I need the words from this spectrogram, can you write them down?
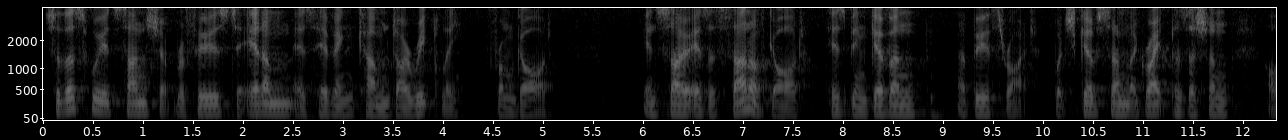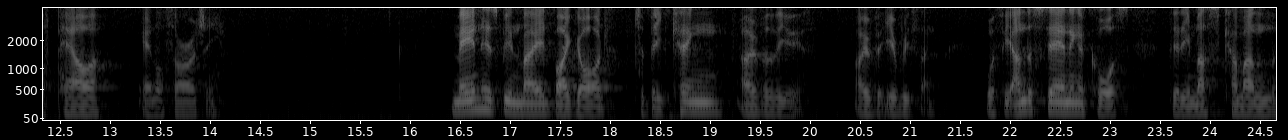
So, this word sonship refers to Adam as having come directly from God. And so, as a son of God, has been given a birthright, which gives him a great position of power and authority. Man has been made by God to be king over the earth over everything, with the understanding, of course, that he must come under,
